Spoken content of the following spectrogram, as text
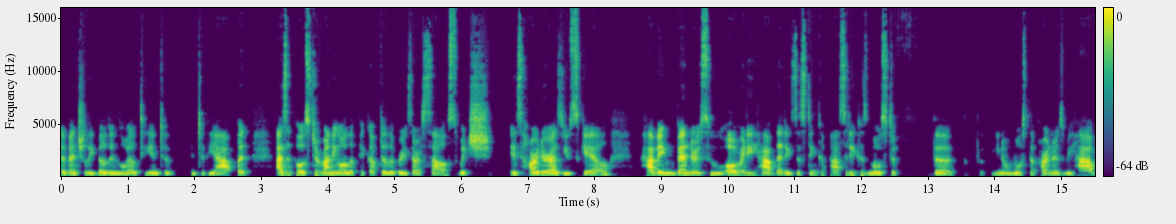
eventually build in loyalty into into the app but as opposed to running all the pickup deliveries ourselves which is harder as you scale. Having vendors who already have that existing capacity, because most of the you know most of the partners we have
